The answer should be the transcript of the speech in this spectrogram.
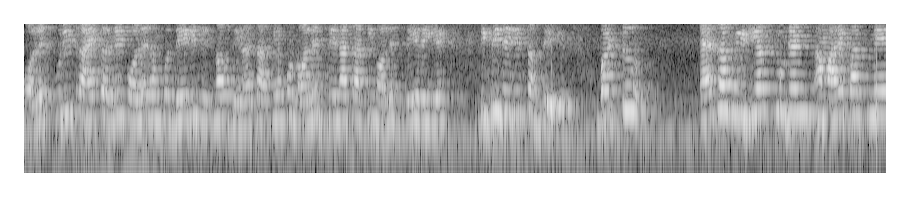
कॉलेज पूरी ट्राई कर रही है कॉलेज हमको दे रही जितना वो देना चाहती है हमको नॉलेज देना चाहती है नॉलेज दे रही है डिग्री दे रही है सब दे रही है। But as a media student हमारे पास में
